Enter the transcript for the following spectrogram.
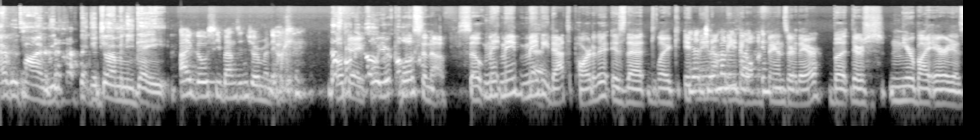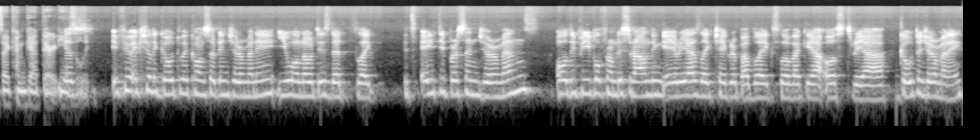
every time we pick a Germany date. I go see bands in Germany. Okay. Okay, well you're close enough. So may, may, maybe that's part of it. Is that like it Yeah, may Germany not be is that all the in- fans are there, but there's nearby areas that can get there easily. Yes. If you actually go to a concert in Germany, you will notice that like it's 80% Germans. All the people from the surrounding areas like Czech Republic, Slovakia, Austria go to Germany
